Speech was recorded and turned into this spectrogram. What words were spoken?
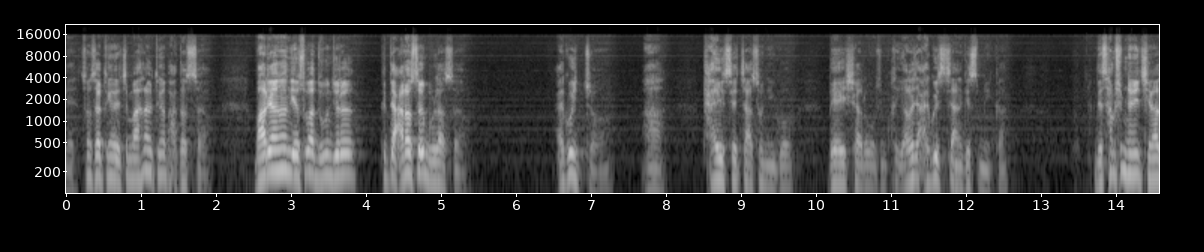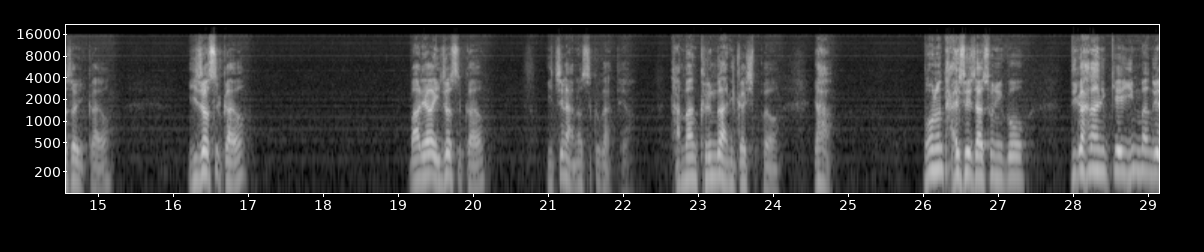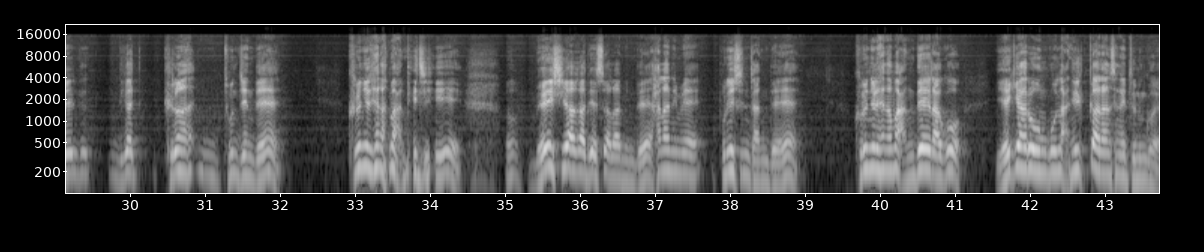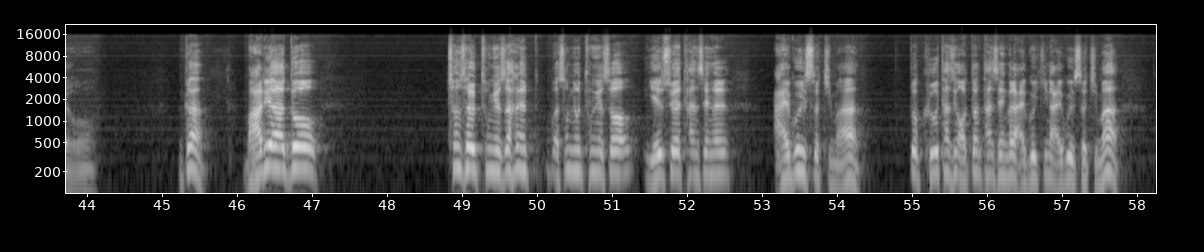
예, 천사를 통해 됐지만 하나님을 통해 받았어요. 마리아는 예수가 누군지를 그때 알았어요, 몰랐어요? 알고 있죠. 아, 다윗의 자손이고 메시아로 무슨 여러 가지 알고 있지 않겠습니까? 근데 30년이 지나서일까요? 잊었을까요? 마리아가 잊었을까요? 잊지는 않았을 것 같아요. 다만 그런 거 아닐까 싶어요. 야, 너는 다윗의 자손이고 네가 하나님께 임마누엘 네가 그런 존재인데 그런 일 행하면 안 되지. 어? 메시아가 될 사람인데 하나님의 보내신 자인데 그런 일 행하면 안 돼라고 얘기하러 온 건 아닐까라는 생각이 드는 거예요. 그러니까 마리아도 천사를 통해서 하나님 성령을 통해서 예수의 탄생을 알고 있었지만 또 그 탄생 어떤 탄생을 알고 있기는 알고 있었지만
